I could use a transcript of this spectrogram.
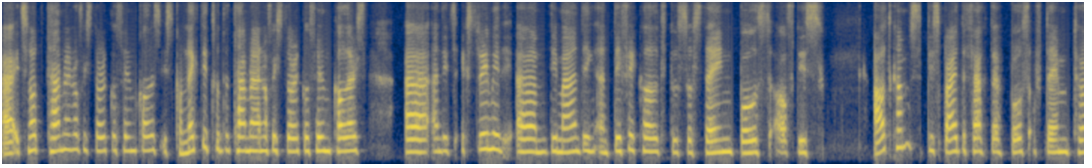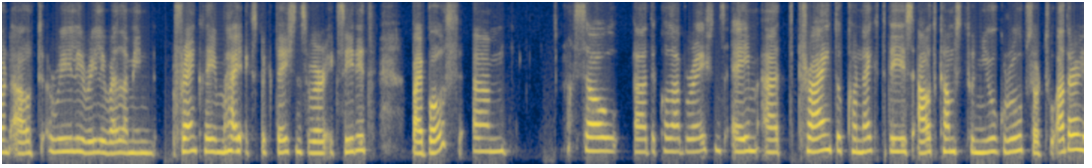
Uh, it's not the timeline of historical film colors it's connected to the timeline of historical film colors uh, and it's extremely um, demanding and difficult to sustain both of these outcomes, despite the fact that both of them turned out really, really well. I mean, frankly, my expectations were exceeded by both. Um, so uh, the collaborations aim at trying to connect these outcomes to new groups or to other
